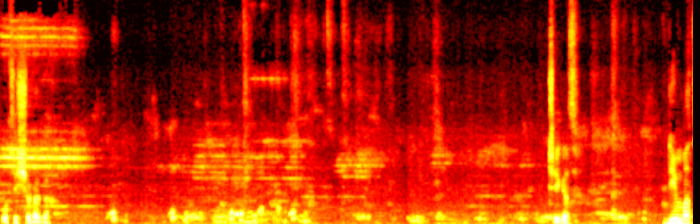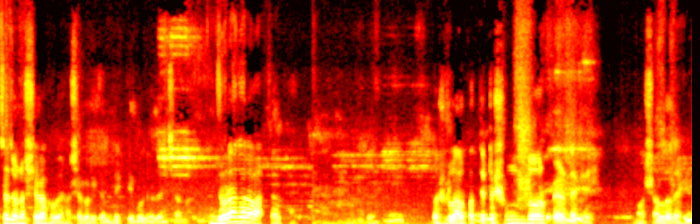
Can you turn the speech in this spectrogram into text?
পঁচিশশো টাকা। ঠিক আছে। ডিম বাচ্চার জন্য সেরা হবে আশা করি কারণ দেখতে বোঝা যায় ইনশাল্লাহ জোড়া জোড়া বাচ্চা ওঠে। দর্শক লাল পাত্রে একটা সুন্দর পেয়ার দেখাই। মাশাল্লাহ দেখেন।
